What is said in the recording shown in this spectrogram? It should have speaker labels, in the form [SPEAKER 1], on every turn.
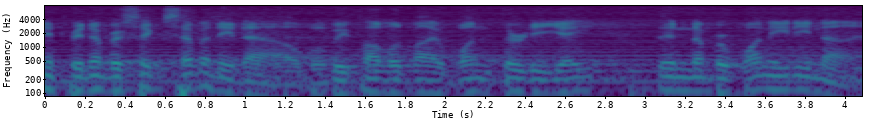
[SPEAKER 1] Entry number 670 now will be followed by 138, then number 189.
